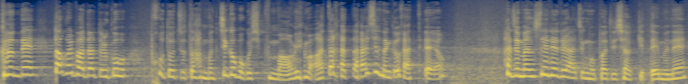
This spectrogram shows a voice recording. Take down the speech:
그런데 떡을 받아들고 포도주도 한번 찍어보고 싶은 마음이 왔다 갔다 하시는 것 같아요. 하지만 세례를 아직 못 받으셨기 때문에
